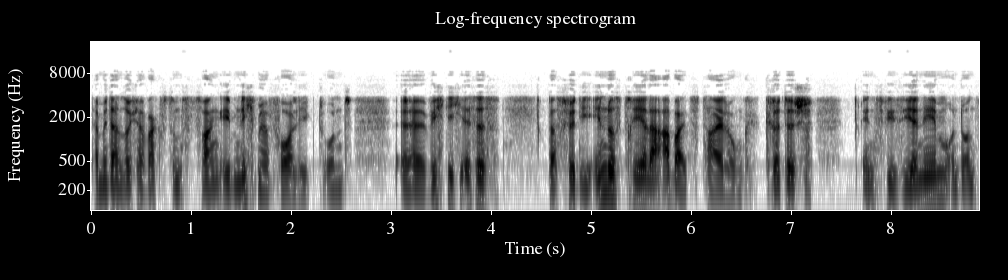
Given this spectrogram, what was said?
damit ein solcher Wachstumszwang eben nicht mehr vorliegt? Und äh, wichtig ist es, dass für die industrielle Arbeitsteilung kritisch ins Visier nehmen und uns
